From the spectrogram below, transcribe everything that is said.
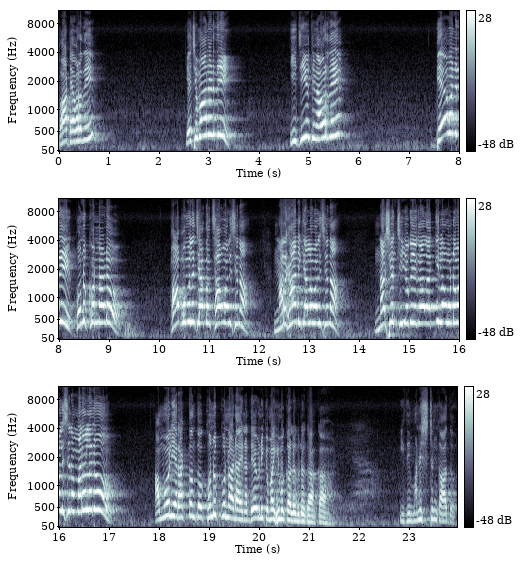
తోట ఎవరిది? యజమానుడిది. ఈ జీవితం ఎవరిది? దేవునిది కొనుక్కున్నాడు. పాపముల చేత చావలసిన నరకానికి వెళ్ళవలసిన నశించి యుగ యుగాల అగ్గిలో ఉండవలసిన మనలను అమూల్య రక్తంతో కొనుక్కున్నాడు ఆయన. దేవునికి మహిమ కలుగునగాక. ఇది మన ఇష్టం కాదు.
